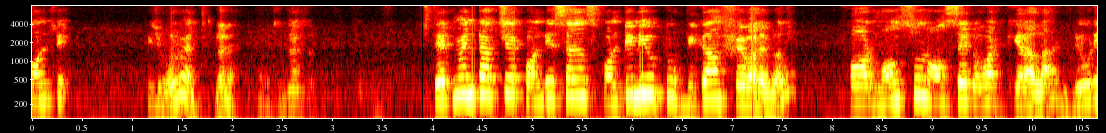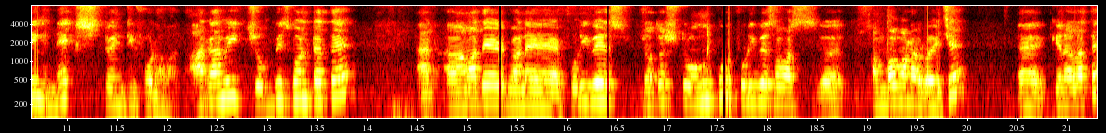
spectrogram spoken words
কন্টি কিছু বলবেন? না না। স্যার। স্টেটমেন্টটা হচ্ছে conditions continue to become favourable for monsoon onset over Kerala during next twenty four hour আগামী চব্বিশ ঘন্টাতে আমাদের মানে পরিবেশ যথেষ্ট অনুকূল পরিবেশ হওয়ার সম্ভাবনা রয়েছে কেরালাতে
